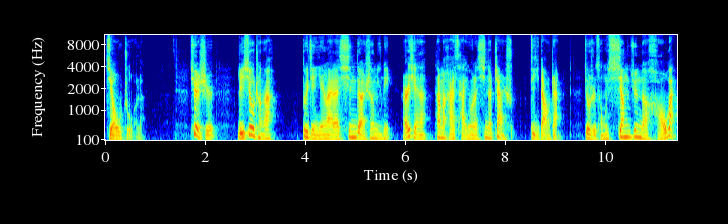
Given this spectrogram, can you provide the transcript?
焦灼了。确实，李秀成啊。不仅迎来了新的生命力，而且呢，他们还采用了新的战术——地道战，就是从湘军的壕外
